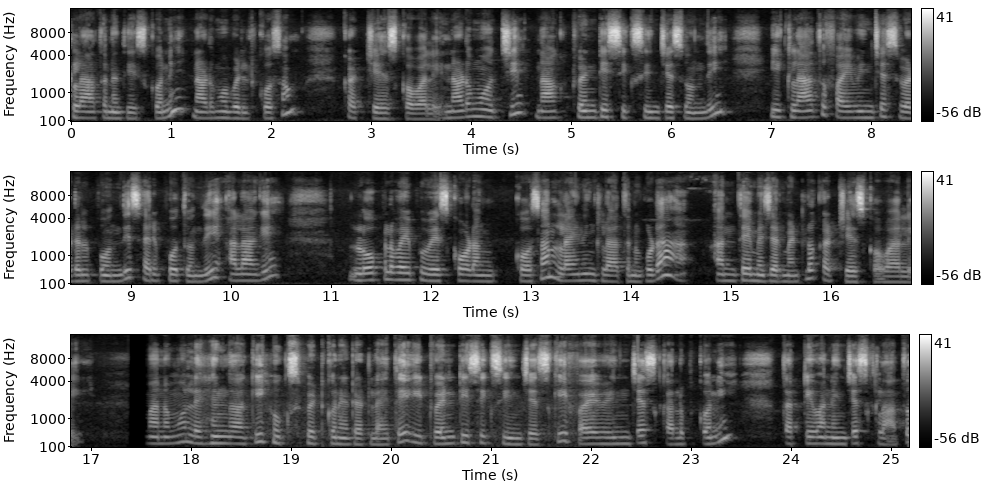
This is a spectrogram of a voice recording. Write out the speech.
క్లాత్ని తీసుకొని నడుము బెల్ట్ కోసం కట్ చేసుకోవాలి. నడుము వచ్చి నాకు ట్వంటీ సిక్స్ ఇంచెస్ ఉంది. ఈ క్లాత్ ఫైవ్ ఇంచెస్ వెడల్పు ఉంది సరిపోతుంది. అలాగే లోపల వైపు వేసుకోవడం కోసం లైనింగ్ క్లాత్ను కూడా అంతే మెజర్మెంట్లో కట్ చేసుకోవాలి. మనము లెహెంగాకి హుక్స్ పెట్టుకునేటట్లయితే ఈ ట్వంటీ సిక్స్ ఇంచెస్కి ఫైవ్ ఇంచెస్ కలుపుకొని thirty one inches cloth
